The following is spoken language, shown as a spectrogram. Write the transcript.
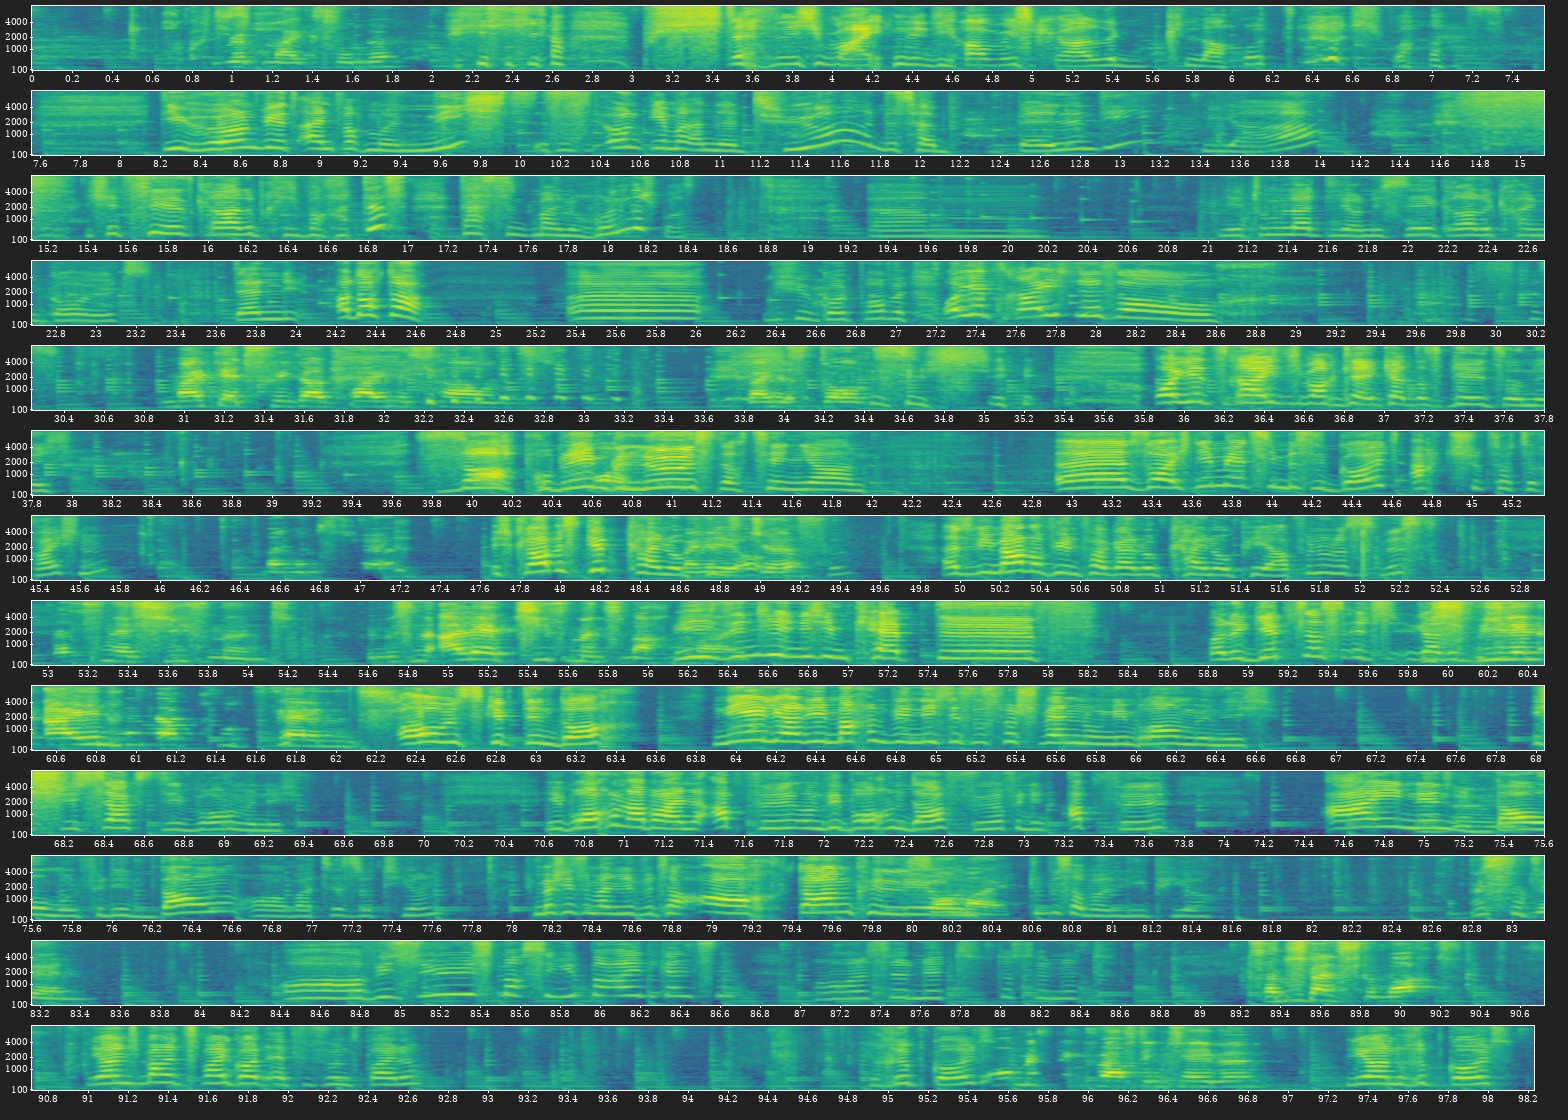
Oh Gott, Rip Mikes Hunde. ja, pst, das ich meine, die habe ich gerade geklaut. Spaß. Die hören wir jetzt einfach mal nicht. Es ist irgendjemand an der Tür, deshalb bellen die. Ja. Ich erzähle jetzt gerade Privates. Das sind meine Hunde. Spaß. Ähm. Nee, tut mir leid, Leon. Ich sehe gerade kein Gold. Denn... Ah, doch, da! Äh, wie viel Gold brauchen wir? Oh, jetzt reicht es auch. Fresse. Mike get triggered by his hounds. by his dogs. Shit. Oh, jetzt reicht. Ich mache keinen Cut. Das gilt so nicht. So, Problem Moin. gelöst nach zehn Jahren. Äh, so, ich nehme jetzt ein bisschen Gold. Acht Stück sollte reichen. Ich glaube, es gibt ist OP. Also wir machen auf jeden Fall keine, OP-Apfel, nur dass es wisst. Das ist ein Achievement. Wir müssen alle Achievements machen. Wir Mike. sind hier nicht im Captive. Warte, gibt's das? Ich, Wir spielen 100%. Oh, es gibt den doch. Nee, ja, den machen wir nicht. Das ist Verschwendung. Den brauchen wir nicht. Ich, ich sag's dir, den brauchen wir nicht. Wir brauchen aber einen Apfel und wir brauchen dafür für den Apfel einen Baum. Und für den Baum... Oh, warte, sortieren. Ich möchte jetzt mal den Inventar... Ach, danke, Leon. Du bist aber lieb hier. Wo bist du denn? Oh, wie süß. Machst du überall die ganzen... Oh, das ist ja nett. Das ist ja nett. Das habe ich gar nicht gemacht. Ja, und ich mache jetzt zwei Goldäpfel für uns beide. Rip Gold. Oh, Mr. Crafting Table. Leon, Rip Gold.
